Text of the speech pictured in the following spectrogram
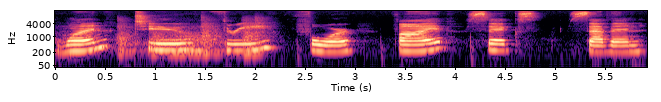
1, 2, 3, 4, 5, 6, 7,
